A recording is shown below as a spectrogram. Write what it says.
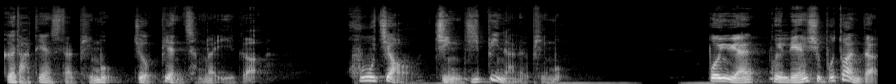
各大电视台的屏幕就变成了一个呼叫紧急避难的屏幕。播音员会连续不断的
